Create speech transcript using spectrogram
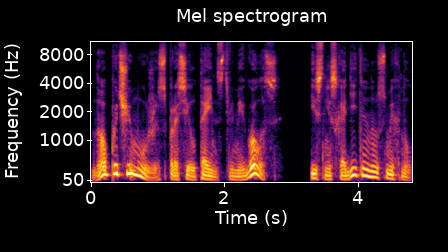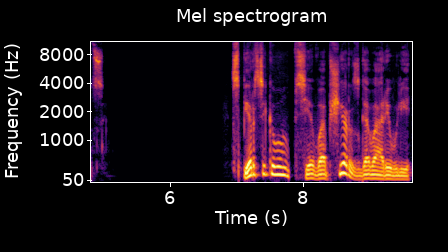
«Но почему же?» — спросил таинственный голос и снисходительно усмехнулся. С Персиковым все вообще разговаривали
